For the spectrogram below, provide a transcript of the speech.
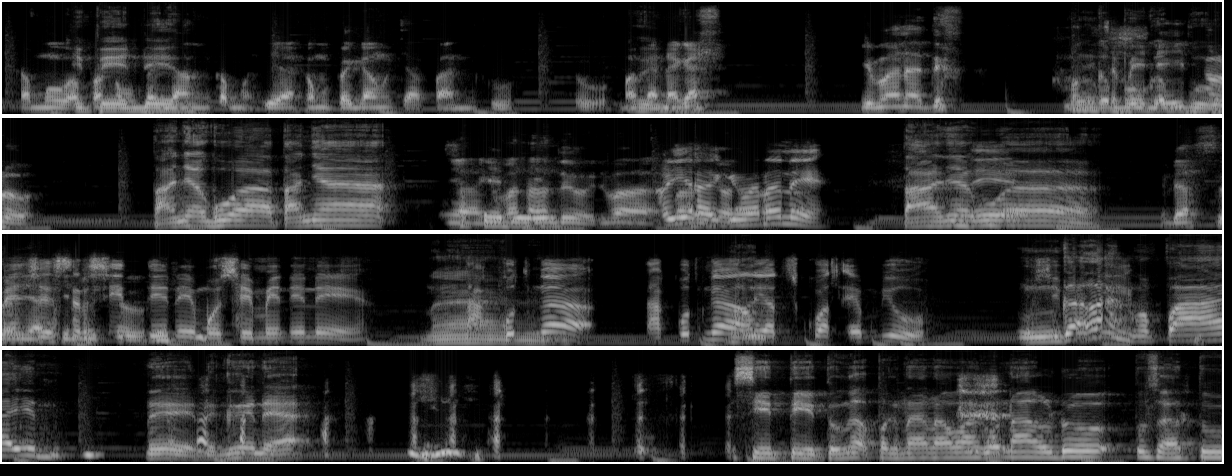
Kamu apa kamu pegang kamu ya kamu pegang ucapanku. Tuh, makanya kan gimana tuh? Sepeda itu Menggebu-gebu. loh. Tanya gua, tanya, Ya gimana tuh? Coba. Oh iya, gimana nih? tanya Ini- gua. Udah Manchester itu. City nih musim ini nih. Nah, Takut nggak? Takut nggak Mam- lihat squad MU? Enggak lah, ngapain? Nih, dengerin ya. City itu nggak pernah nawar Ronaldo tuh satu.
